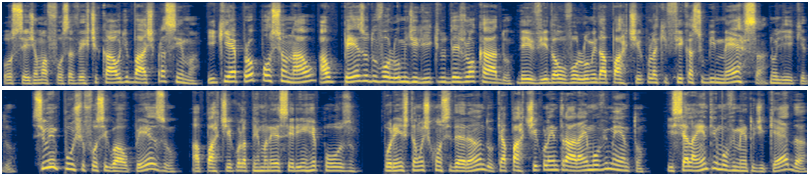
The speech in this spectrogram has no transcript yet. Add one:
ou seja, uma força vertical de baixo para cima, e que é proporcional ao peso do volume de líquido deslocado, devido ao volume da partícula que fica submersa no líquido. Se o empuxo fosse igual ao peso, a partícula permaneceria em repouso. Porém, estamos considerando que a partícula entrará em movimento, e se ela entra em movimento de queda,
